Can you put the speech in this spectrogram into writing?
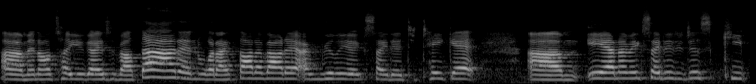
Um, and I'll tell you guys about that and what I thought about it. I'm really excited to take it. Um, and I'm excited to just keep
